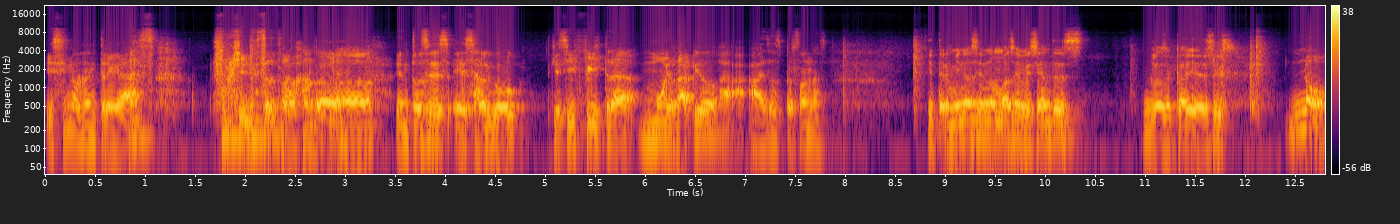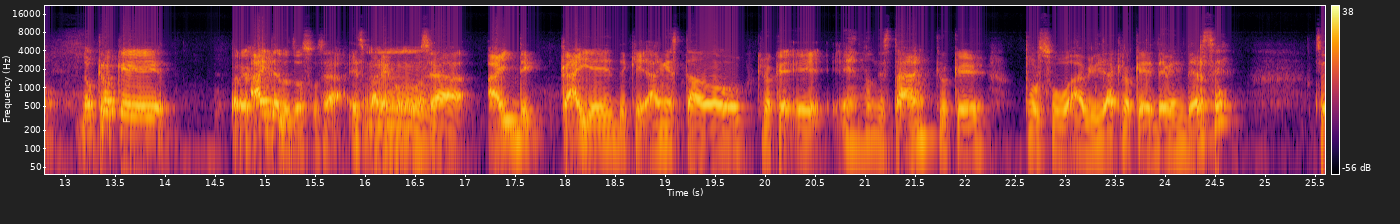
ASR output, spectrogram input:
y si no lo entregas, porque no estás trabajando bien. Ajá. Entonces es algo que sí filtra muy rápido a, a esas personas. Y termina siendo más eficientes los de calle, decís. No, no creo que Parejo. hay de los dos, o sea, es parejo. Mm. O sea, hay de calle, de que han estado, creo que eh, en donde están, creo que por su habilidad, creo que de venderse. Sí,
